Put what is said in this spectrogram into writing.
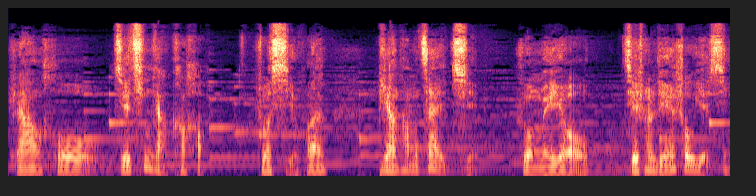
然后结亲家可好？若喜欢，必让他们在一起；若没有，结成联手也行。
